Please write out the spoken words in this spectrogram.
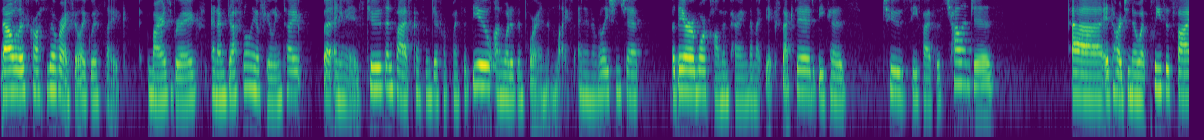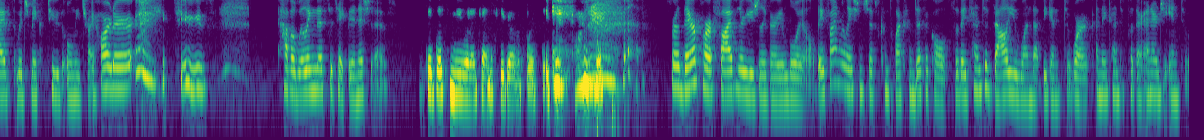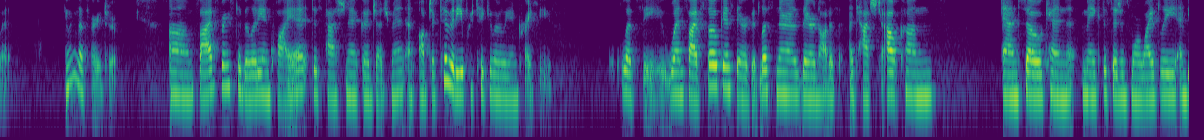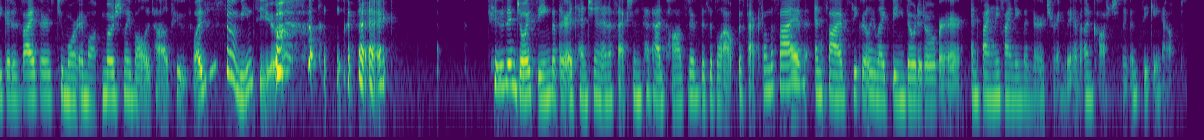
Now this crosses over, I feel like, with like Myers Briggs, and I'm definitely a feeling type. But, anyways, twos and fives come from different points of view on what is important in life and in a relationship. But they are a more common pairing than might be expected because twos see fives as challenges. Uh, it's hard to know what pleases fives, which makes twos only try harder. twos have a willingness to take the initiative. So that's me when I'm trying to figure out a birthday gift for you. For their part, fives are usually very loyal. They find relationships complex and difficult, so they tend to value one that begins to work and they tend to put their energy into it. I think that's very true. Um, fives bring stability and quiet, dispassionate, good judgment, and objectivity, particularly in crises. Let's see. When fives focus, they are good listeners. They are not as attached to outcomes, and so can make decisions more wisely and be good advisors to more emo- emotionally volatile twos. Why is this so mean to you? what the heck? Twos enjoy seeing that their attention and affections have had positive visible out- effects on the five, and fives secretly like being doted over and finally finding the nurturing they have unconsciously been seeking out.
